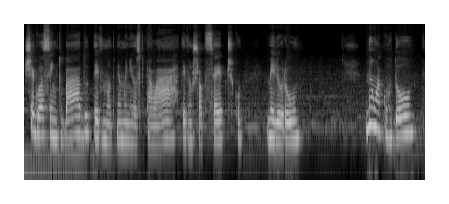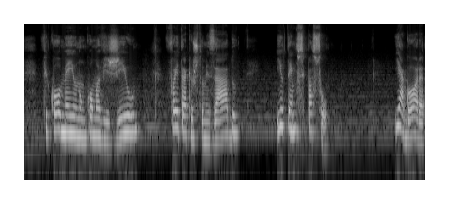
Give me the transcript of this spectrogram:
Chegou a ser entubado, teve uma pneumonia hospitalar, teve um choque séptico, melhorou. Não acordou, ficou meio num coma vigil, foi traqueostomizado e o tempo se passou. E agora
